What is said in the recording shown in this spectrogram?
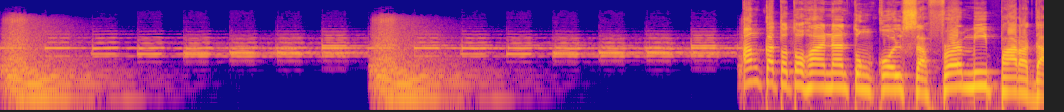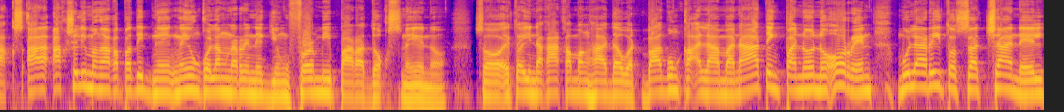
you ang katotohanan tungkol sa Fermi Paradox. Ah, actually mga kapatid, ngay- ngayon ko lang narinig yung Fermi Paradox na yun. No? So ito ay nakakamangha daw at bagong kaalaman na ating panonoorin mula rito sa channel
